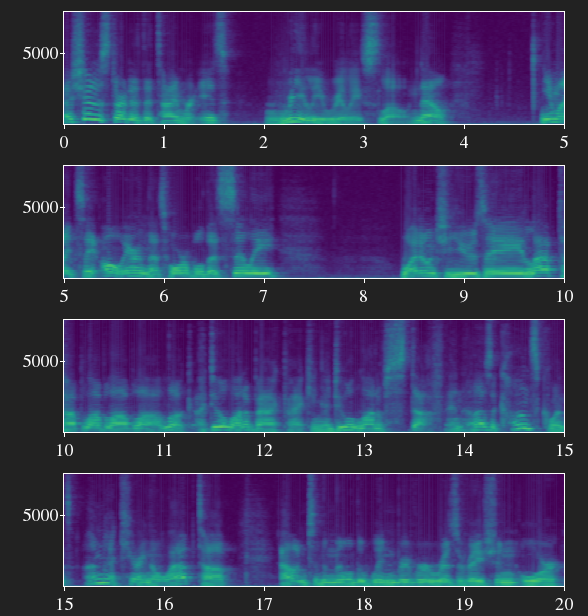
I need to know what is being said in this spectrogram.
I should have started the timer. It's really, really slow. Now, you might say, oh, Aaron, that's horrible, that's silly why don't you use a laptop, blah, blah, blah. Look, I do a lot of backpacking, I do a lot of stuff, and as a consequence, I'm not carrying a laptop out into the middle of the Wind River Reservation or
